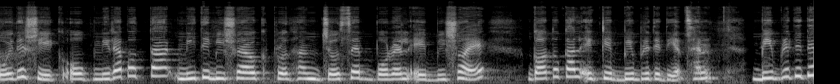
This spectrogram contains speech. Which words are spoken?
বৈদেশিক ও নিরাপত্তা নীতি বিষয়ক প্রধান জোসেফ বোরেল এ বিষয়ে গতকাল একটি বিবৃতি দিয়েছেন। বিবৃতিতে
